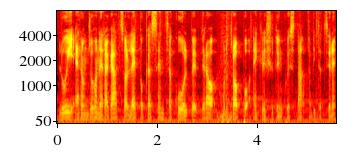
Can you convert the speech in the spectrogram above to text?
Lui era un giovane ragazzo all'epoca senza colpe però purtroppo è cresciuto in questa abitazione.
